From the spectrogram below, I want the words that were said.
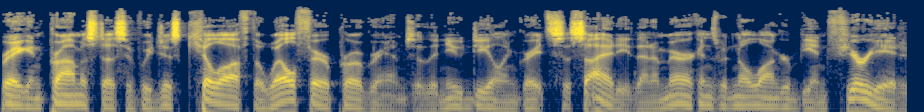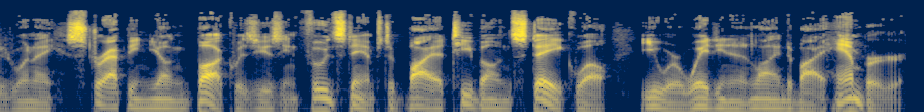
Reagan promised us if we just kill off the welfare programs of the New Deal and Great Society, then Americans would no longer be infuriated when a strapping young buck was using food stamps to buy a T bone steak while you were waiting in line to buy a hamburger.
